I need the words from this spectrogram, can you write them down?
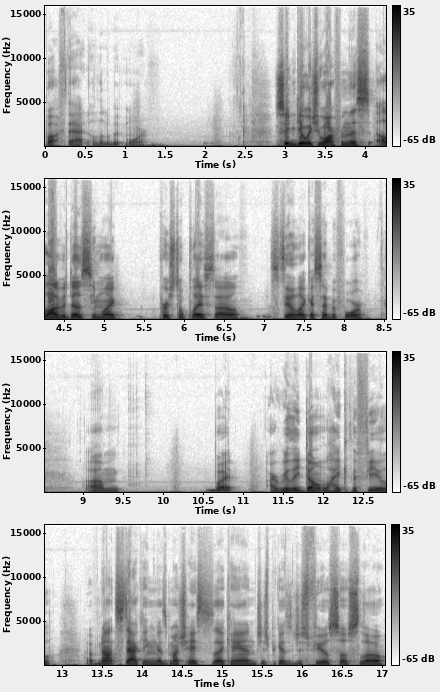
buff that a little bit more. So you can get what you want from this. A lot of it does seem like personal playstyle. Still, like I said before, um, but I really don't like the feel of not stacking as much haste as I can, just because it just feels so slow,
